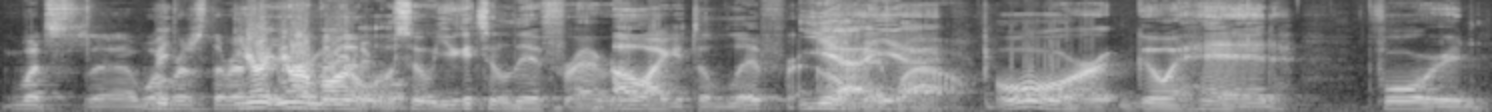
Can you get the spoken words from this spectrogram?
what's uh, what But was the rest You're, of the you're immortal, hypothetical? so you get to live forever. Oh, I get to live forever. yeah, okay, yeah. Wow. Or go ahead forward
